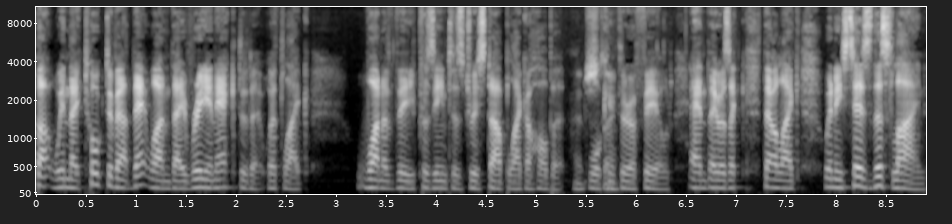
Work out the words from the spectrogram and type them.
but when they talked about that one they reenacted it with like one of the presenters dressed up like a hobbit walking through a field and they was like they were like when he says this line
